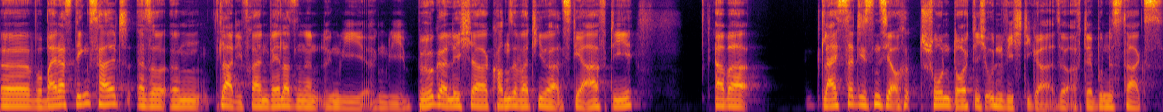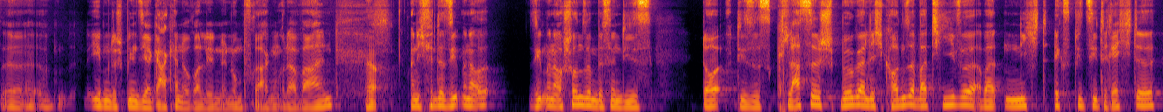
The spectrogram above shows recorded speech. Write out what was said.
Äh, wobei das Dings halt, also ähm, klar, die Freien Wähler sind dann irgendwie irgendwie bürgerlicher, konservativer als die AfD, aber gleichzeitig sind sie auch schon deutlich unwichtiger. Also auf der Bundestagsebene Ebene spielen sie ja gar keine Rolle in den Umfragen oder Wahlen. Ja. Und ich finde, da sieht man auch sieht man auch schon so ein bisschen dieses dieses klassisch bürgerlich konservative, aber nicht explizit rechte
